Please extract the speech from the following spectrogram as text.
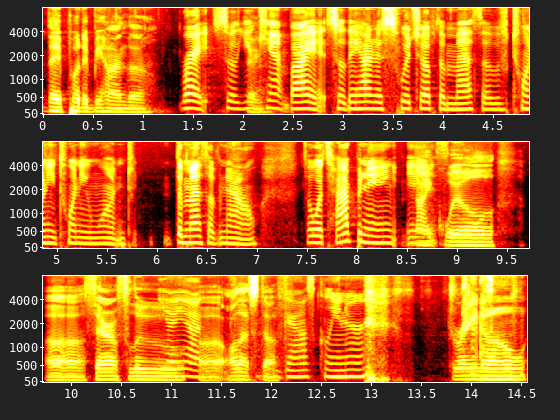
they put it behind the Right. So you Okay. can't buy it. So they had to switch up the meth of 2021 to the meth of now. So what's happening is NyQuil, uh, Theraflu, Yeah, yeah. Uh, all that stuff. gas cleaner. Drano,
